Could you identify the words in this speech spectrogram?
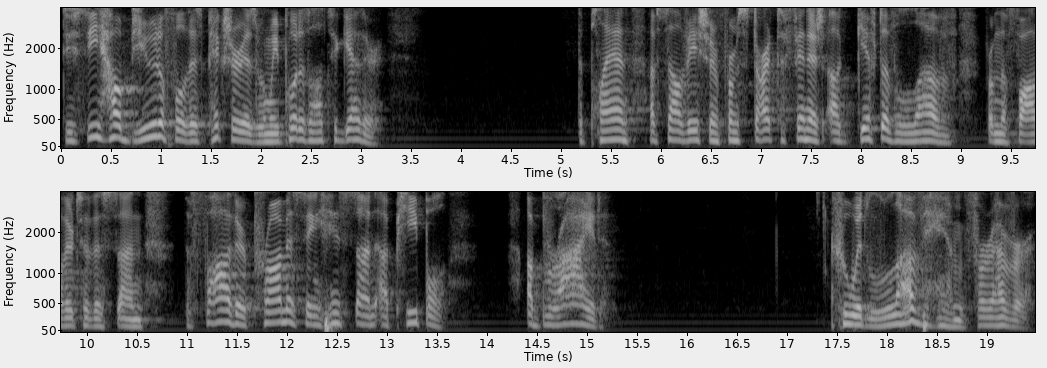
Do you see how beautiful this picture is when we put it all together? The plan of salvation from start to finish, a gift of love from the Father to the Son. The The Father promising His Son a people, a bride who would love Him forever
